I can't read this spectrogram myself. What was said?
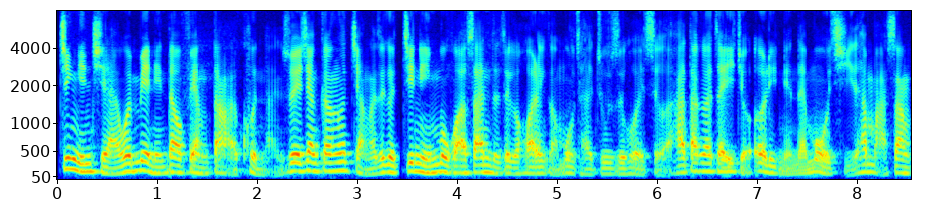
经营起来会面临到非常大的困难。所以像刚刚讲的这个金陵木瓜山的这个花莲港木材株式会社，它大概在一九二零年代末期，它马上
